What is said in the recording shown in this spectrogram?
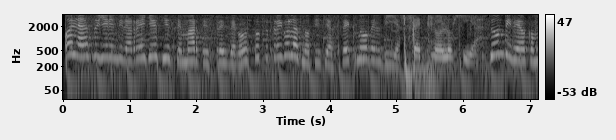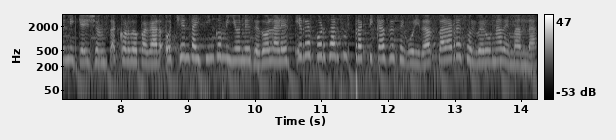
Hola, soy Erendira Reyes y este martes 3 de agosto te traigo las noticias tecno del día. Tecnología. Zoom Video Communications acordó pagar 85 millones de dólares y reforzar sus prácticas de seguridad para resolver una demanda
